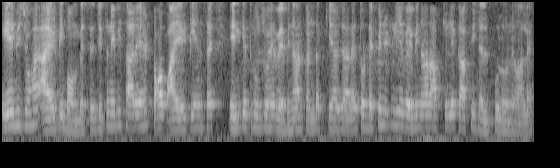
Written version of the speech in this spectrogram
ये भी जो है आईआईटी बॉम्बे से। जितने भी सारे हैं टॉप आई है, इनके थ्रू जो है वेबिनार कंडक्ट किया जा रहा है। तो डेफिनेटली ये वेबिनार आपके लिए काफ़ी हेल्पफुल होने वाला है।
